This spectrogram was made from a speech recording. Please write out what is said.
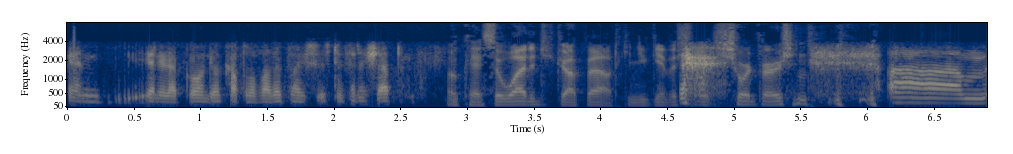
and ended up going to a couple of other places to finish up. Okay, so why did you drop out? Can you give a short, short version? um,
